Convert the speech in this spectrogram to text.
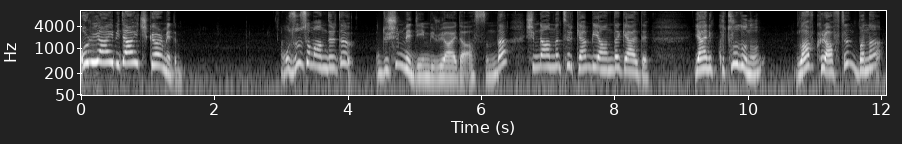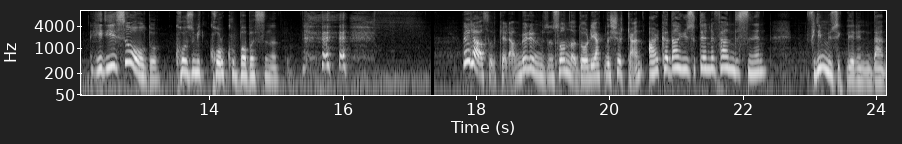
o rüyayı bir daha hiç görmedim. Uzun zamandır da düşünmediğim bir rüyaydı aslında. Şimdi anlatırken bir anda geldi. Yani Cthulhu'nun Lovecraft'ın bana hediyesi oldu. Kozmik korku babasının. Velhasıl kelam bölümümüzün sonuna doğru yaklaşırken arkadan Yüzüklerin Efendisi'nin film müziklerinden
